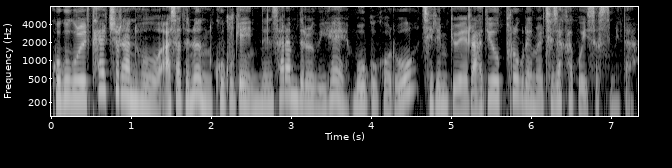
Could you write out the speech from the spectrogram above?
고국을 탈출한 후 아사드는 고국에 있는 사람들을 위해 모국어로 재림교회 라디오 프로그램을 제작하고 있었습니다.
